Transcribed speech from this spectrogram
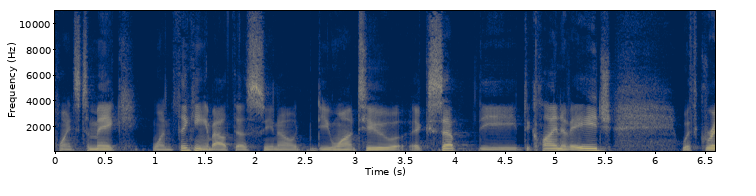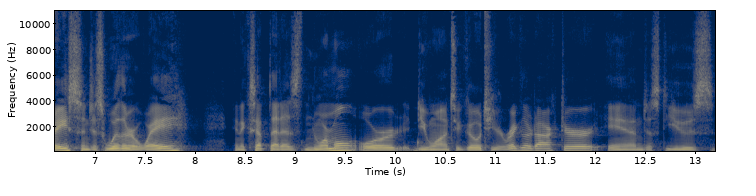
points to make when thinking about this. You know, do you want to accept the decline of age with grace and just wither away and accept that as normal, or do you want to go to your regular doctor and just use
